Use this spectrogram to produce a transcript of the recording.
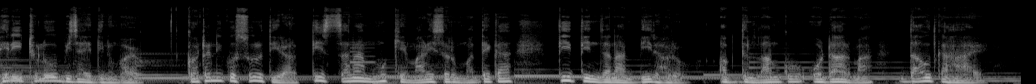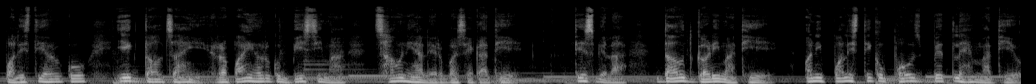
फेरि ठुलो विजय दिनुभयो। कटनीको सुरुतिर तिसजना मुख्य मानिसहरू मध्येका ती तिनजना वीरहरू अब्दुल्लामको ओडारमा दाउद कहाँ आए? पलिस्तीहरूको एक दल चाहिँ रपाईहरूको बेसीमा छाउनी हालेर बसेका थिए। त्यसबेला दाउद गढीमा थिए अनि पलिस्तीको फौज बेतलेहममा थियो।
